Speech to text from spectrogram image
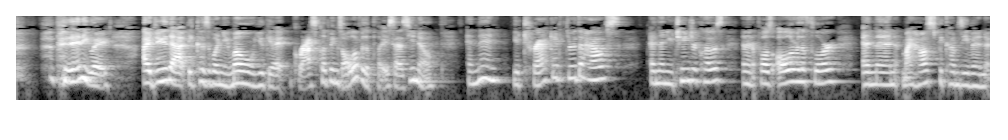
but anyway, I do that because when you mow, you get grass clippings all over the place, as you know, and then you track it through the house and then you change your clothes and then it falls all over the floor and then my house becomes even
